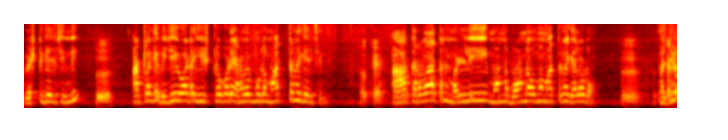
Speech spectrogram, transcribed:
వెస్ట్ గెలిచింది. అట్లాగే విజయవాడ ఈస్ట్లో కూడా ఎనభై మూడులో మాత్రమే గెలిచింది. ఆ తర్వాత మళ్ళీ మొన్న బోండవమ్మ మాత్రమే గెలవడం. మధ్యలో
